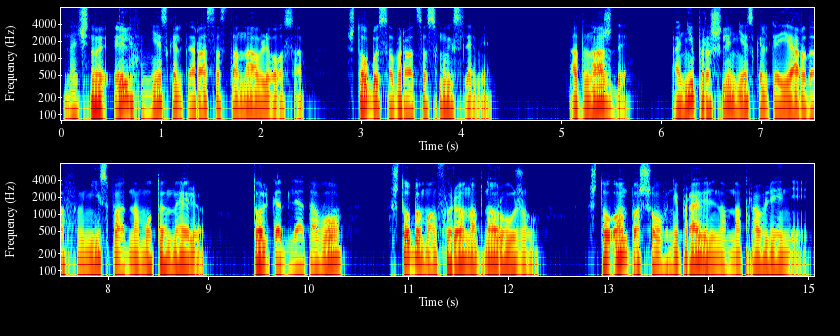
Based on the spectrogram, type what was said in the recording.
Ночной эльф несколько раз останавливался, чтобы собраться с мыслями. Однажды они прошли несколько ярдов вниз по одному тоннелю, только для того, чтобы Малфурион обнаружил, что он пошел в неправильном направлении.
